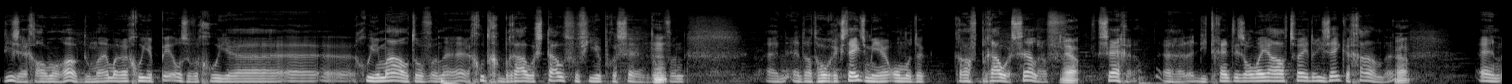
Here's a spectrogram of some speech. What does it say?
die zeggen allemaal, oh, doe mij maar een goede pils of een goede, eh, goede maalt of een goed gebrouwen stout voor 4%. Hm. Of een, en, en dat hoor ik steeds meer onder de kraftbrouwers zelf Ja. zeggen. Die trend is al een jaar of twee, drie zeker gaande. Ja. En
